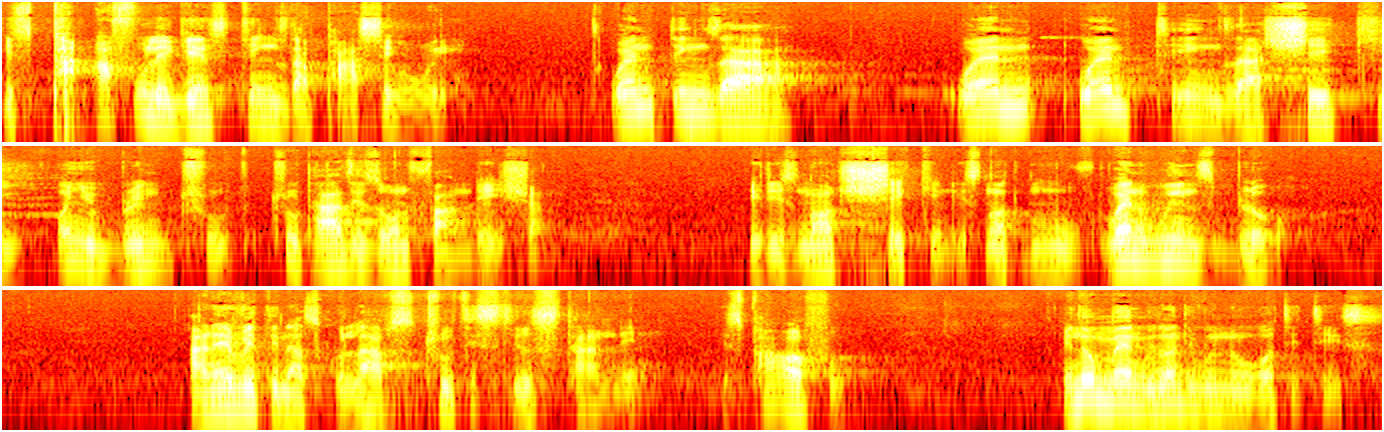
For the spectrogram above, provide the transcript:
It's powerful against things that pass away. When things are when, when things are shaky, when you bring truth, truth has its own foundation. It is not shaken, it's not moved. When winds blow and everything has collapsed, truth is still standing. It's powerful. You know, men, we don't even know what it is.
